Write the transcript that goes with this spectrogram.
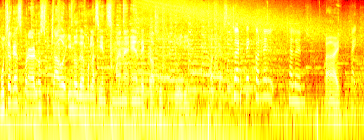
Muchas gracias por habernos escuchado y nos vemos la siguiente semana en The CrossFit Podcast. Suerte con el challenge. Bye. Bye.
